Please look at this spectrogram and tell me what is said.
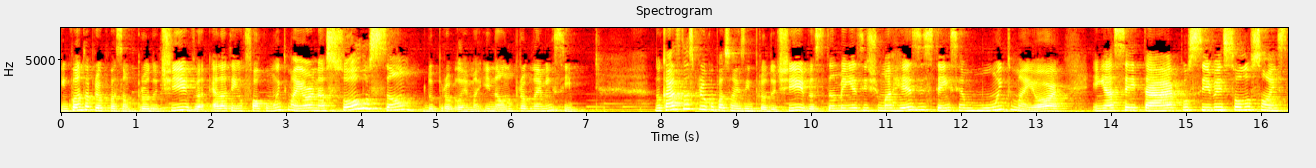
Enquanto a preocupação produtiva, ela tem um foco muito maior na solução do problema e não no problema em si. No caso das preocupações improdutivas, também existe uma resistência muito maior em aceitar possíveis soluções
